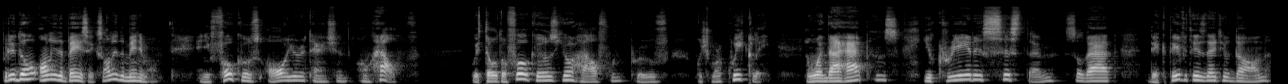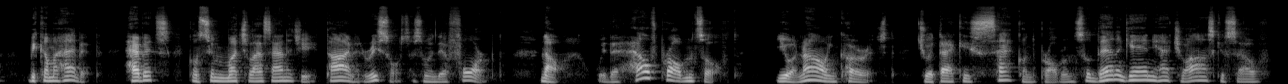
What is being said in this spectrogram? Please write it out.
but you do only the basics, only the minimum, and you focus all your attention on health. With total focus, your health will improve much more quickly. And when that happens, you create a system so that the activities that you've done become a habit. Habits consume much less energy, time, and resources when they're formed. Now, with the health problem solved, you are now encouraged to attack a second problem. So then again, you have to ask yourself,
